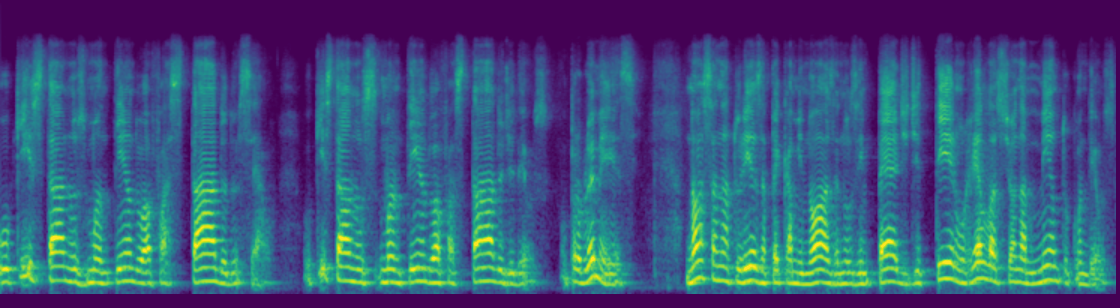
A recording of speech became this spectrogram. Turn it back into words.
o que está nos mantendo afastado do céu? O que está nos mantendo afastado de Deus? O problema é esse. Nossa natureza pecaminosa nos impede de ter um relacionamento com Deus.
